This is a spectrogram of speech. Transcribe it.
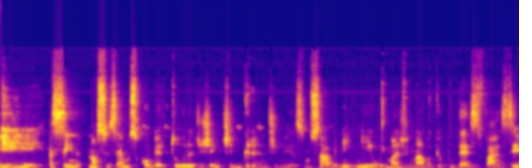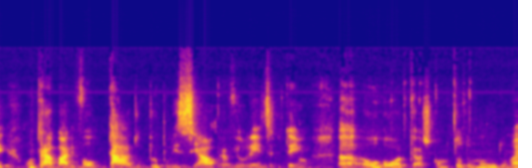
E, assim, nós fizemos cobertura de gente grande mesmo, sabe? Nem eu imaginava que eu pudesse fazer um trabalho voltado para o policial, para a violência, que tenho uh, horror, que eu acho como todo mundo, não é?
